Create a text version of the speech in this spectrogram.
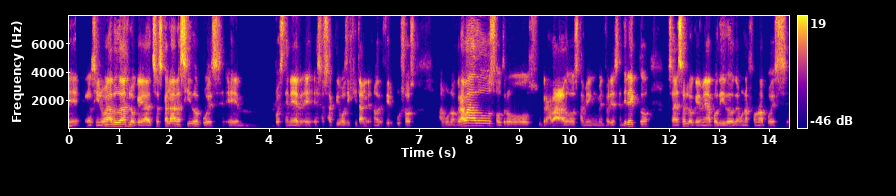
Eh, pero sin lugar a dudas, lo que ha hecho escalar ha sido, pues, em, pues tener eh, esos activos digitales, ¿no? Es decir, cursos, algunos grabados, otros grabados, también mentorías en directo. O sea, eso es lo que me ha podido, de alguna forma, pues,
